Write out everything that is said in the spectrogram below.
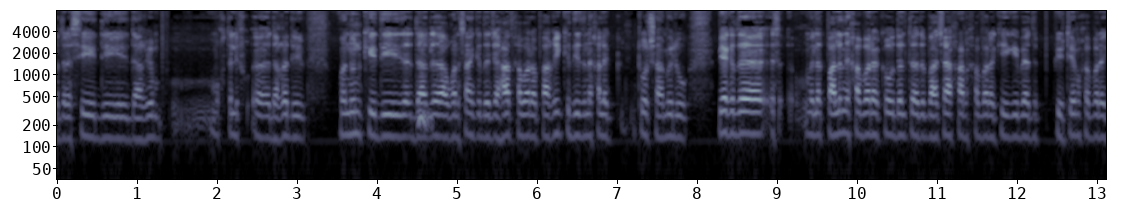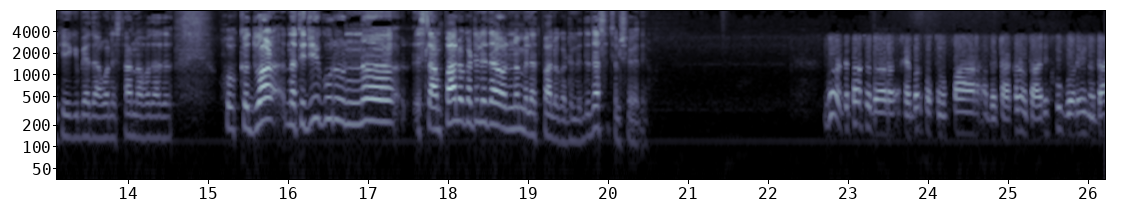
مدرسې دي دغه مختلف دغه دي منون کې دي د افغانستان کې د جهاد خبره پاغي کې دي ځنه خلک ټول شاملو بیا که د ملت پالنې خبره کو دلته د باچا خان خبره کیږي بیا د پی ټی ایم خبره کیږي بیا د افغانستان هغه د خو که دوه نتیجې ګورو نه اسلام پالو ګټلې ده او نه ملت پالو ګټلې ده دا څه چل شوی دی ګوره که تاسو د خیبر پښتونخوا د ټاکنو تاریخ وګورئ نو دا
